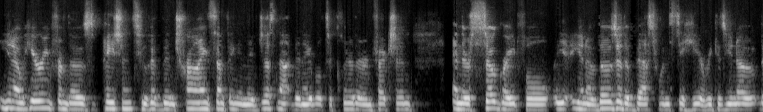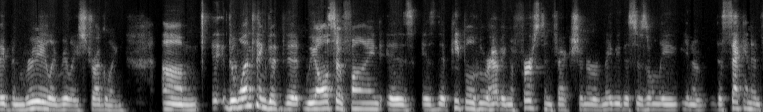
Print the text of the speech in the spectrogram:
you know, hearing from those patients who have been trying something and they've just not been able to clear their infection, and they're so grateful you know those are the best ones to hear because you know they've been really really struggling um, the one thing that that we also find is is that people who are having a first infection or maybe this is only you know the second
